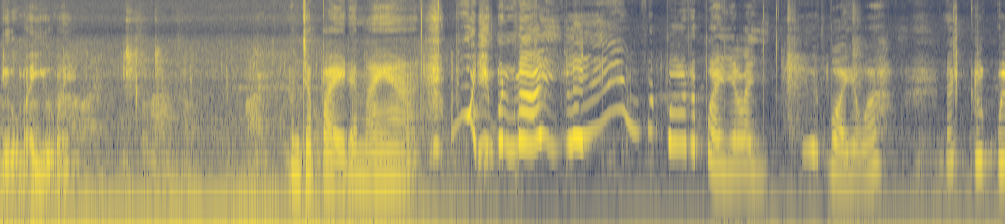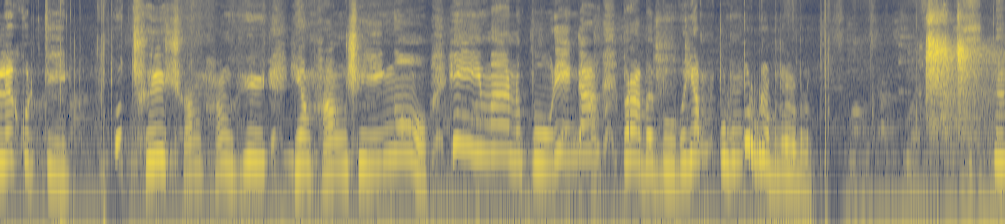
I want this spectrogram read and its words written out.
อยู่ไหมอยู่ไหม มันจะไปได้ไหมอะอุ้ยมันมาอีกแล้ว มันมาจะ ไปอะไรบ่อยอะวะแล้วลูกเล็กคนจีนผู้ชื่อช่างหังฮียังหังชีโง่ฮีมานะปูเรียงดังปราบบูบยังปุ้มปุ้มปุ้มน่า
